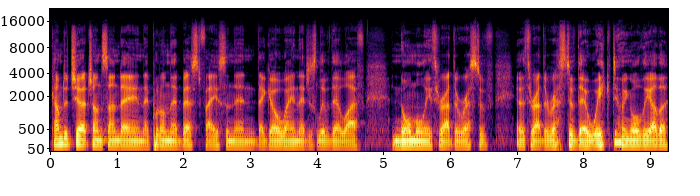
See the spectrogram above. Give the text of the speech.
come to church on Sunday and they put on their best face and then they go away and they just live their life normally throughout the rest of uh, throughout the rest of their week, doing all the other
